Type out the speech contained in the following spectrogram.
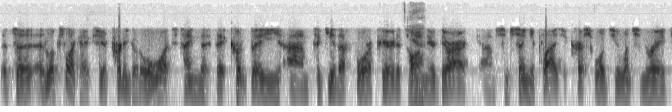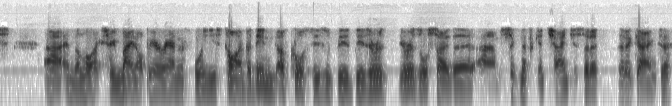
it's a it looks like actually a pretty good All Whites team that, that could be um, together for a period of time. Yeah. There there are um, some senior players, your Chris Woods, your Winston Reids. Uh, and the likes who may not be around in four years' time, but then of course there's, there, there's there is also the um, significant changes that are that are going to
